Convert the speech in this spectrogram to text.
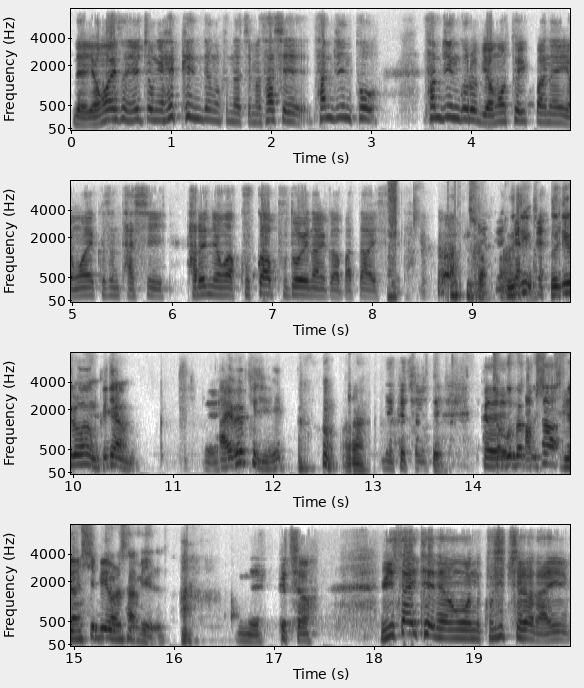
네 영화에서는 일종의 해피엔딩으로 끝났지만 사실 삼진토 삼진그룹 영어 토익반의 영화의 끝은 다시 다른 영화 국가 부도의 날과 맞닿아 있습니다. 그, 뒤, 그 뒤로는 그냥 네. IMF지. 네, 그렇죠. 네. 그 아까 1997년 12월 3일. 네, 그렇죠. 위 사이트의 내용은 97년 I,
